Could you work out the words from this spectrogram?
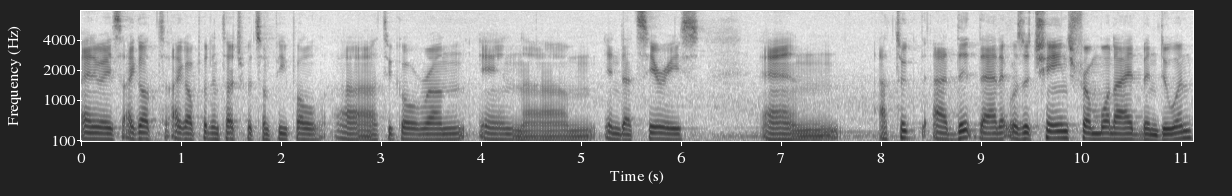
anyways, I got I got put in touch with some people uh, to go run in um, in that series, and I took I did that. It was a change from what I had been doing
